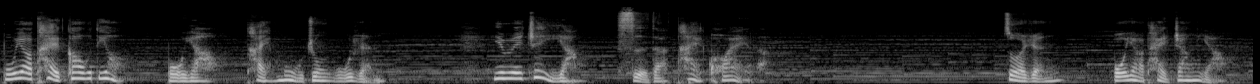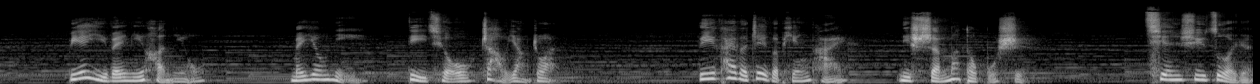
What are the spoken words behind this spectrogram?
不要太高调，不要太目中无人，因为这样死得太快了。做人不要太张扬，别以为你很牛，没有你。地球照样转。离开了这个平台，你什么都不是。谦虚做人，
